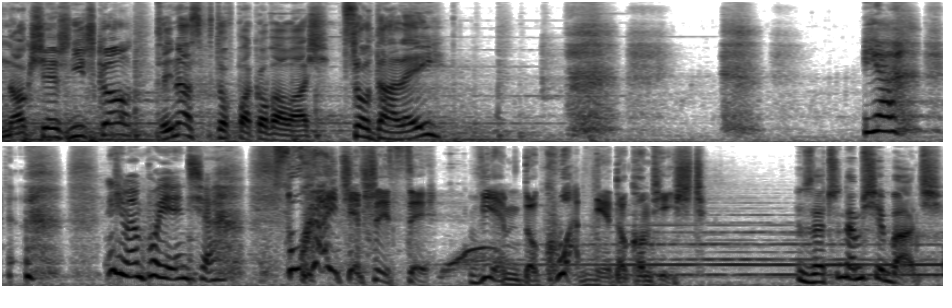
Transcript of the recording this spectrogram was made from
No, księżniczko, ty nas w to wpakowałaś. Co dalej? Ja. Nie mam pojęcia. Słuchajcie wszyscy! Wiem dokładnie dokąd iść. Zaczynam się bać.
